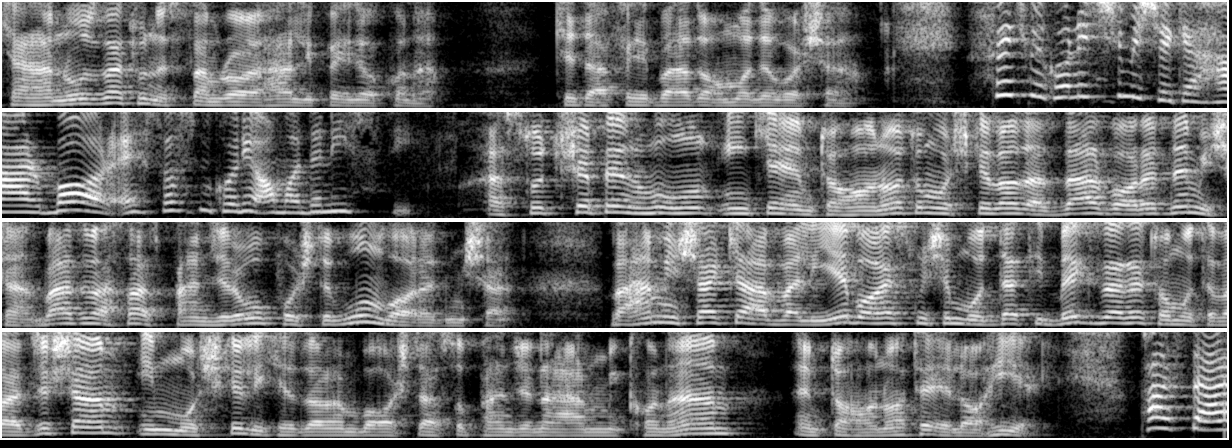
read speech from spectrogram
که هنوز نتونستم راه حلی پیدا کنم که دفعه بعد آماده باشم فکر می‌کنی چی میشه که هر بار احساس می‌کنی آماده نیستی؟ از تو چه پنهون اینکه امتحانات و مشکلات از در وارد نمیشن بعضی وقتا از پنجره و پشت بوم وارد میشن و همین شک اولیه باعث میشه مدتی بگذره تا متوجه شم این مشکلی که دارم باهاش دست و پنجه نرم می‌کنم امتحانات الهیه. پس در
